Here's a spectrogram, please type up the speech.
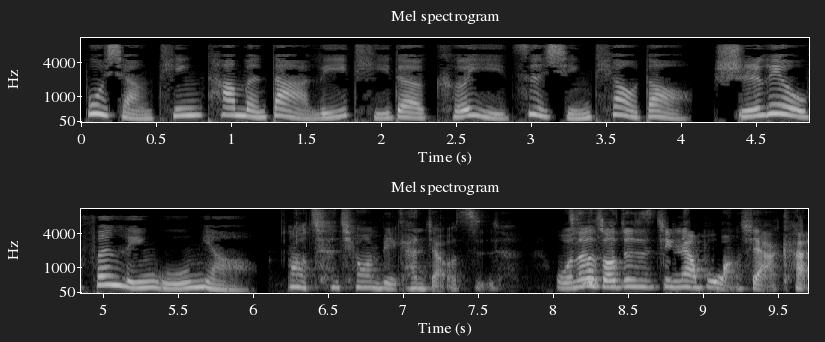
不想听他们大离题的，可以自行跳到十六分零五秒。哦，千千万别看脚趾，我那个时候就是尽量不往下看。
